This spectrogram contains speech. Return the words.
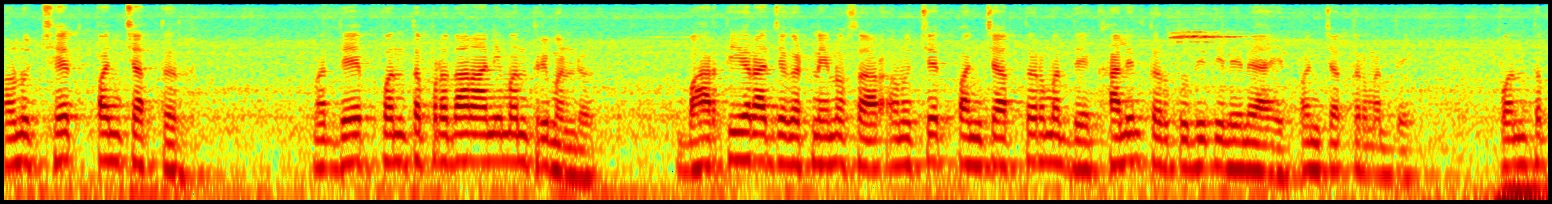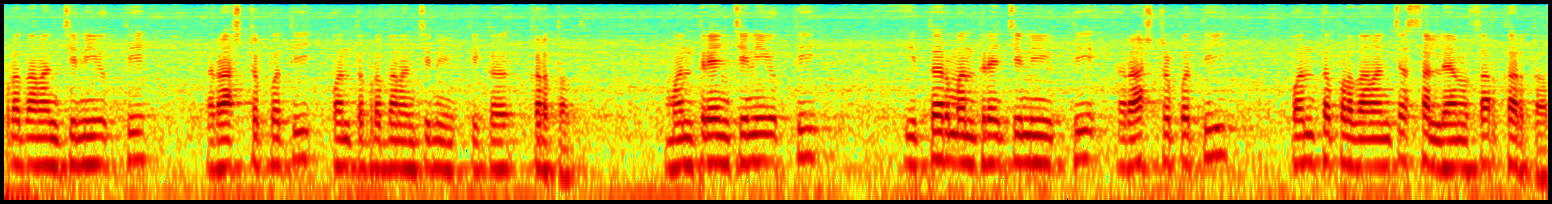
अनुच्छेद पंच्याहत्तरमध्ये पंतप्रधान आणि मंत्रिमंडळ भारतीय राज्यघटनेनुसार अनुच्छेद पंच्याहत्तरमध्ये खालील तरतुदी दिलेल्या आहेत. पंच्याहत्तरमध्ये पंतप्रधानांची नियुक्ती राष्ट्रपती पंतप्रधानांची नियुक्ती क करतात. मंत्र्यांची नियुक्ती इतर मंत्र्यांची नियुक्ती राष्ट्रपती पंतप्रधानांच्या सल्ल्यानुसार करतात.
